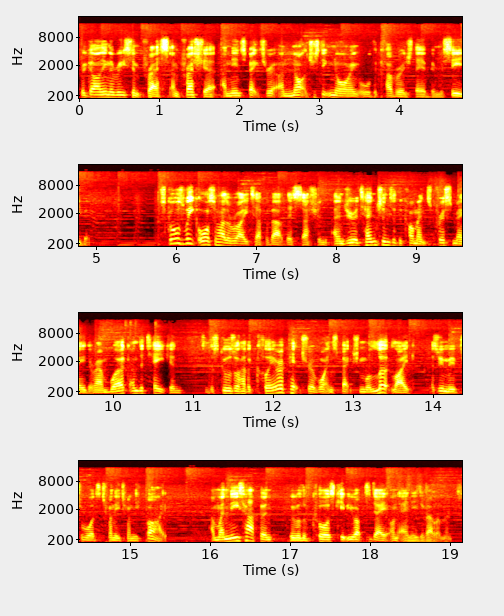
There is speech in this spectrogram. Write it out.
regarding the recent press and pressure, and the inspectorate are not just ignoring all the coverage they have been receiving. Schools Week also had a write up about this session and drew attention to the comments Chris made around work undertaken so the schools will have a clearer picture of what inspection will look like as we move towards 2025. And when these happen, we will of course keep you up to date on any developments.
